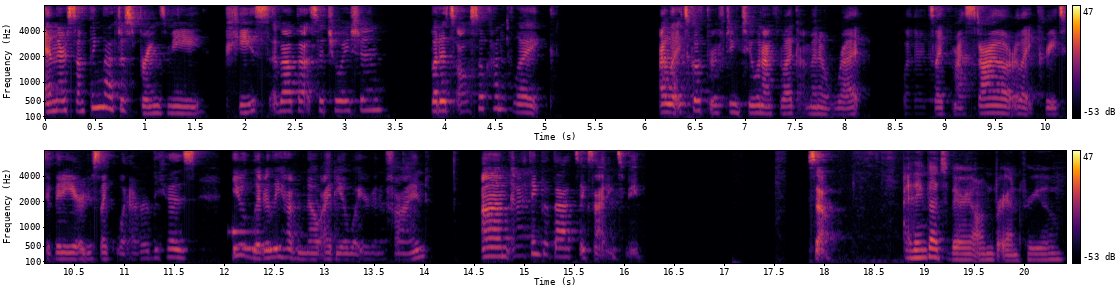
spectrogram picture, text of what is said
and there's something that just brings me peace about that situation. But it's also kind of like I like to go thrifting too when I feel like I'm in a rut, whether it's like my style or like creativity or just like whatever, because you literally have no idea what you're going to find. Um, and I think that that's exciting to me. So I think that's very on brand for you.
